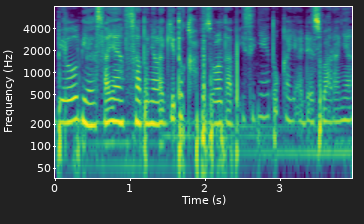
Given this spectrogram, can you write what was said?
pil biasa yang satunya lagi itu kapsul tapi isinya itu kayak ada suaranya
